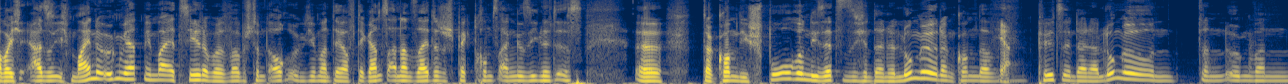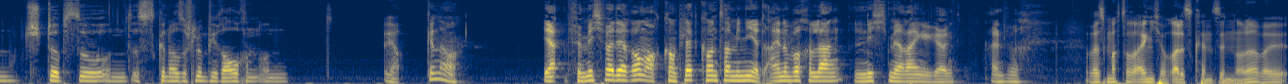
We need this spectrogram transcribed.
Aber ich, also ich meine, irgendwer hat mir mal erzählt, aber das war bestimmt auch irgendjemand, der auf der ganz anderen Seite des Spektrums angesiedelt ist. Äh, da kommen die Sporen, die setzen sich in deine Lunge, dann kommen da ja. Pilze in deiner Lunge und dann irgendwann stirbst du und ist genauso schlimm wie Rauchen und ja. Genau. Ja, für mich war der Raum auch komplett kontaminiert. Eine Woche lang nicht mehr reingegangen. Einfach. Aber es macht doch eigentlich auch alles keinen Sinn, oder? Weil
